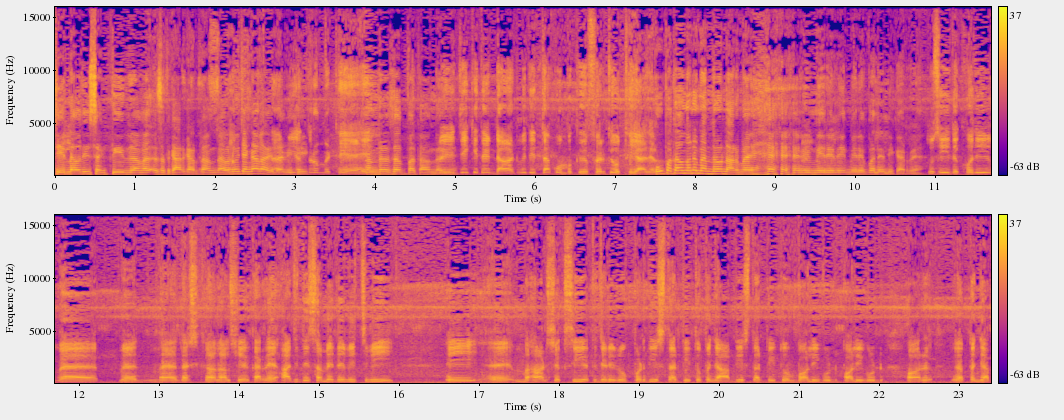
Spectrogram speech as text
ਚੇਲਾ ਉਹਦੀ ਸ਼ਕਤੀ ਦਾ ਸਤਿਕਾਰ ਕਰਦਾ ਹੁੰਦਾ ਉਹਨੂੰ ਚੰਗਾ ਲੱਗਦਾ ਵੀ ਠੀਕ। ਅੰਦਰੋਂ ਮਿੱਠੇ ਹੈ ਇਹ। ਅੰਦਰ ਸਭ ਪਤਾ ਹੁੰਦਾ ਜੀ। ਜੇ ਕਿਤੇ ਡਾਂਟ ਵੀ ਦਿੱਤਾ ਘੁੰਮ ਕੇ ਫਿਰ ਕੇ ਉੱਥੇ ਹੀ ਆ ਉਹ ਜਾਣਾ ਪਤਾ ਹੁੰਦਾ ਨੇ ਮੈਂ ਅੰਦਰੋਂ ਨਰਮ ਹੈ ਵੀ ਮੇਰੇ ਲਈ ਮੇਰੇ ਭਲੇ ਲਈ ਕਰ ਰਿਹਾ। ਤੁਸੀਂ ਦੇਖੋ ਜੀ ਮੈਂ ਮੈਂ ਦਰਸ਼ਕਾਂ ਨਾਲ ਸ਼ੇਅਰ ਕਰ ਰਿਹਾ। ਅੱਜ ਦੇ ਸਮੇਂ ਦੇ ਵਿੱਚ ਵੀ ਇਹ ਮਹਾਨ ਸ਼ਖਸੀਅਤ ਜਿਹੜੇ ਰੋਪੜ ਦੀ ਇਸ ਧਰਤੀ ਤੋਂ, ਪੰਜਾਬ ਦੀ ਇਸ ਧਰਤੀ ਤੋਂ, ਬਾਲੀਵੁੱਡ, ਪਾਲੀਵੁੱਡ ਔਰ ਪੰਜਾਬ,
